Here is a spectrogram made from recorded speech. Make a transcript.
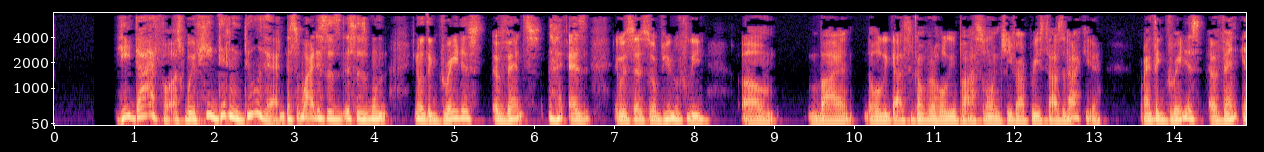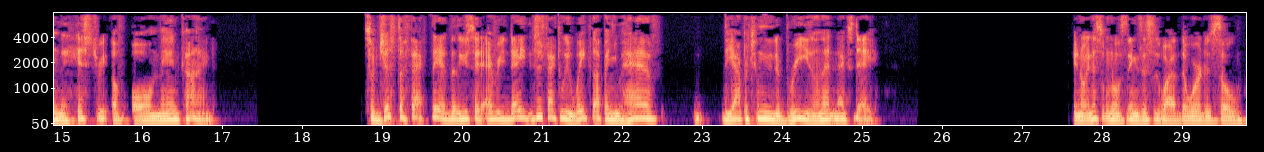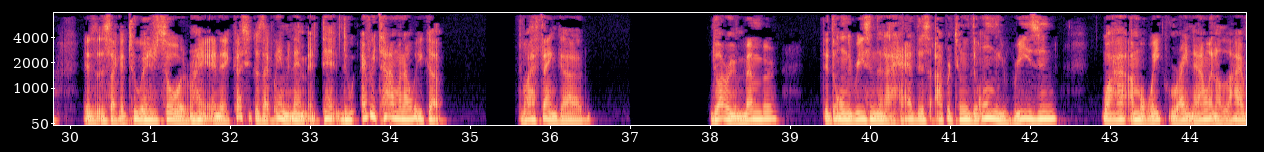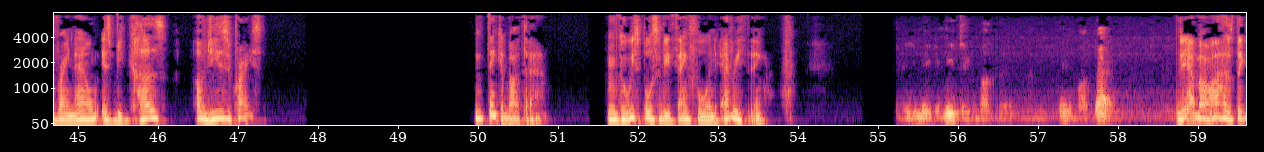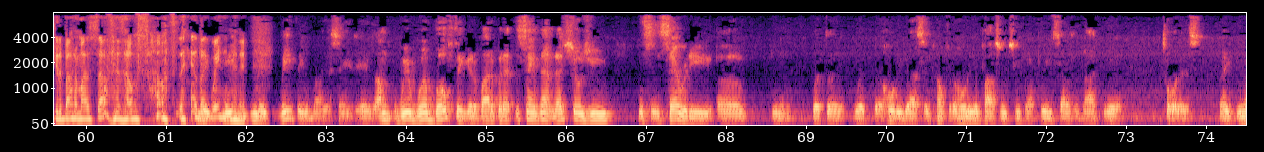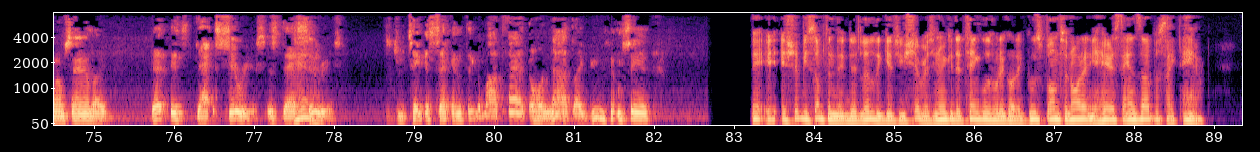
he died for us. If he didn't do that, this is why this is, this is one, you know, the greatest events as it was said so beautifully, um, by the Holy God, the Comfort, the Holy Apostle and Chief High Priest Tazadaqyah, right? The greatest event in the history of all mankind. So just the fact that you said every day, just the fact that we wake up and you have the opportunity to breathe on that next day. You know, and this is one of those things, this is why the word is so, is it's like a two-edged sword, right? And it cuts you because like, wait a minute, man, do every time when I wake up, do I thank God? Do I remember that the only reason that I had this opportunity, the only reason why I'm awake right now and alive right now is because of Jesus Christ? And think about that. Because we're supposed to be thankful in everything. You're making me think about that. Think about that. Yeah, but I was thinking about it myself as I was, I was saying, like, wait a minute. You make me think about it, St. James. I'm, we're, we're both thinking about it, but at the same time, that shows you the sincerity of, you know, what the, what the Holy God said, come for the Holy Apostle, Chief High Priest, Doctor taught us. Like, you know what I'm saying? Like, that, it's that serious. It's that yeah. serious did you take a second and think about that or not? Like, you know what I'm saying? It, it should be something that, that, literally gives you shivers. You know, you get the tingles, what they call it, goosebumps and all that, and your hair stands up. It's like, damn.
